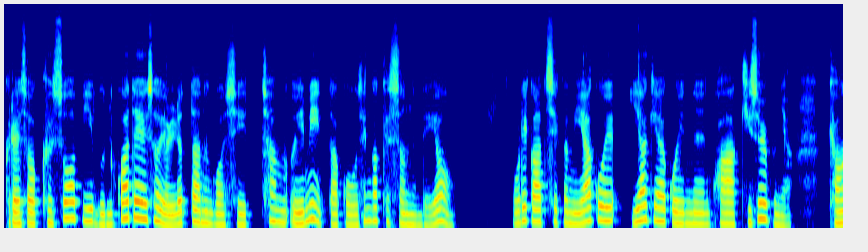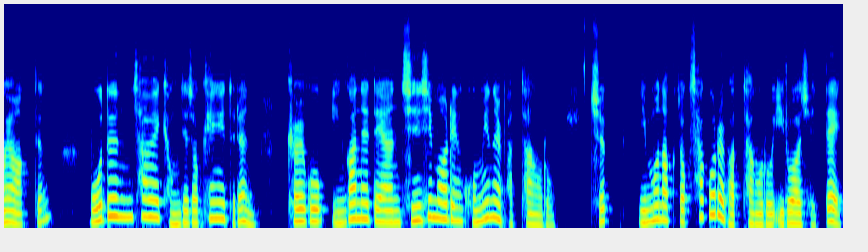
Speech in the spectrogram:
그래서 그 수업이 문과대에서 열렸다는 것이 참 의미 있다고 생각했었는데요. 우리가 지금 이야기하고 있는 과학 기술 분야, 경영학 등 모든 사회 경제적 행위들은 결국 인간에 대한 진심 어린 고민을 바탕으로, 즉, 인문학적 사고를 바탕으로 이루어질 때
